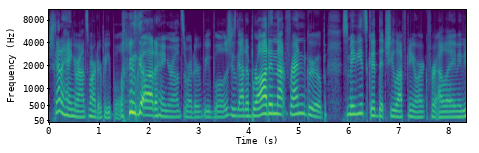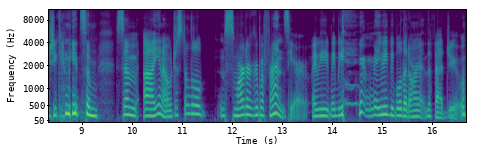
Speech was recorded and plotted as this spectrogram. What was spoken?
she's got to hang around smarter people. she's got to hang around smarter people. She's got to broaden that friend group. So maybe it's good that she left New York for LA. Maybe she can meet some some uh you know just a little smarter group of friends here. Maybe maybe maybe people that aren't the fat Jew.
